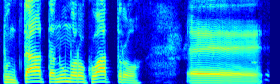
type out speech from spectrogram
puntata numero 4 eh,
